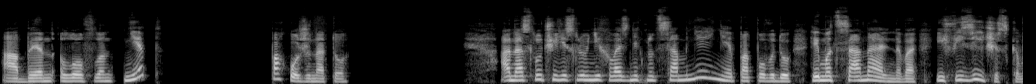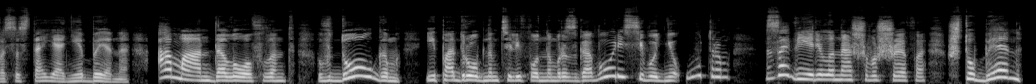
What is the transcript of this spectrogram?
а Бен Лофланд нет?» Похоже на то. А на случай, если у них возникнут сомнения по поводу эмоционального и физического состояния Бена, Аманда Лофланд в долгом и подробном телефонном разговоре сегодня утром заверила нашего шефа, что Бен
